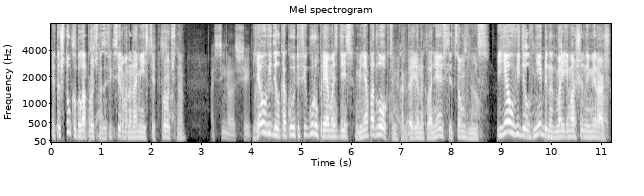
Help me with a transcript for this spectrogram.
Эта штука была прочно зафиксирована на месте, прочно. Я увидел какую-то фигуру прямо здесь, у меня под локтем, когда я наклоняюсь лицом вниз. И я увидел в небе над моей машиной мираж,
